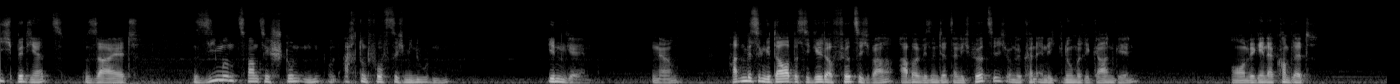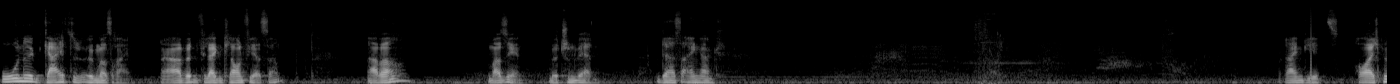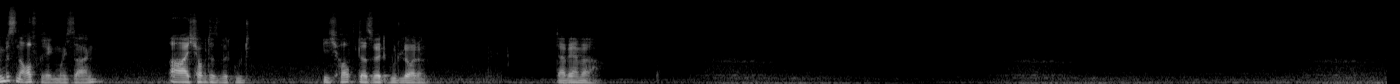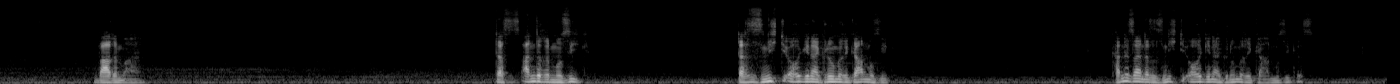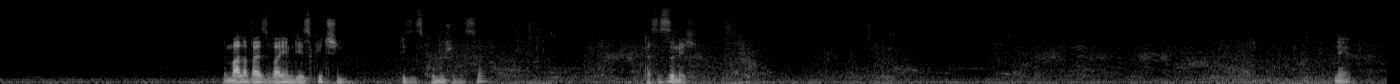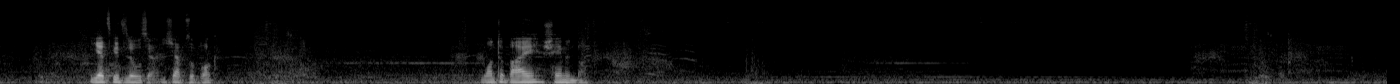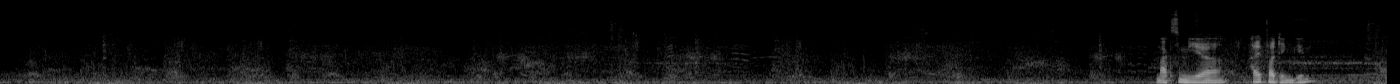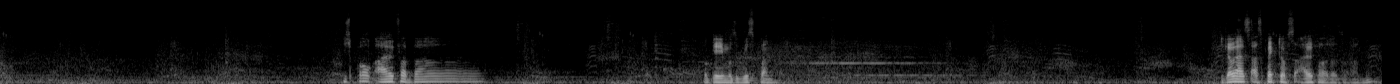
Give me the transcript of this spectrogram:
Ich bin jetzt seit 27 Stunden und 58 Minuten in-game. Ja. Hat ein bisschen gedauert, bis die Gilde auf 40 war, aber wir sind jetzt endlich 40 und wir können endlich Gnome Regan gehen. Und wir gehen da komplett ohne Geist oder irgendwas rein. Ja, wird vielleicht ein Clown Fiesta. Aber mal sehen. Wird schon werden. Da ist Eingang. Rein geht's. Oh, ich bin ein bisschen aufgeregt, muss ich sagen. Ah, ich hoffe, das wird gut. Ich hoffe, das wird gut, Leute. Da wären wir. Warte mal. Das ist andere Musik. Das ist nicht die original Gnome Musik. Kann es sein, dass es nicht die original Gnome Musik ist? Normalerweise war ihm dieses Quietschen. Dieses komische, weißt du? Das ist sie nicht. Nee. Jetzt geht's los, ja. Ich hab so Bock. Want to buy Shaman Buff. Magst mir Alpha-Ding geben? Ich brauche Alpha-Buff. Okay, ich muss whispern. Ich glaube, er heißt Aspect of Alpha oder so. Ne?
